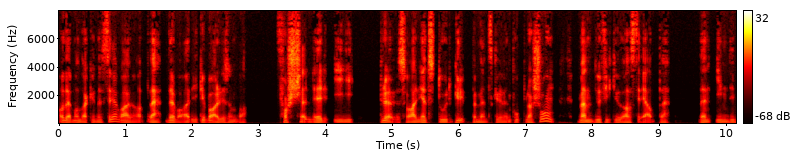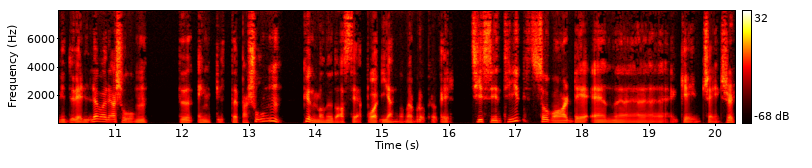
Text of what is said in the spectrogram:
Og det man da kunne se, var at det, det var ikke bare liksom forskjeller i prøvesvar i et stor gruppe mennesker i en populasjon, men du fikk jo da se at den individuelle variasjonen til den enkelte personen kunne man jo da se på gjennom en blodprofil. Til sin tid så var det en uh, game changer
